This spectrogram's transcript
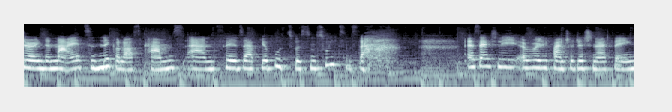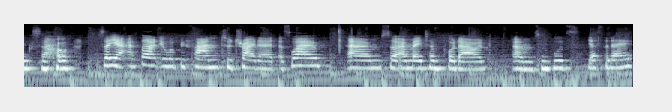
during the night St. Nicholas comes and fills up your boots with some sweets and stuff. it's actually a really fun tradition I think so so yeah I thought it would be fun to try that as well um, so I made him put out um, some boots yesterday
